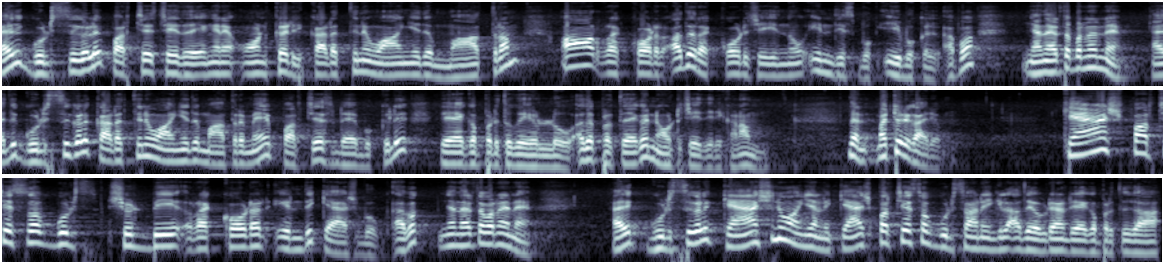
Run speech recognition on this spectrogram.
അതായത് ഗുഡ്സുകൾ പർച്ചേസ് ചെയ്തത് എങ്ങനെ ഓൺ ക്രെഡിറ്റ് കടത്തിന് വാങ്ങിയത് മാത്രം ആ റെക്കോർഡർ അത് റെക്കോർഡ് ചെയ്യുന്നു ഇൻ ദിസ് ബുക്ക് ഈ ബുക്കിൽ അപ്പോൾ ഞാൻ നേരത്തെ പറഞ്ഞ തന്നെ അതായത് ഗുഡ്സുകൾ കടത്തിന് വാങ്ങിയത് മാത്രമേ പർച്ചേസ് ഡേ ബുക്കിൽ രേഖപ്പെടുത്തുകയുള്ളൂ. അത് പ്രത്യേകം നോട്ട് ചെയ്തിരിക്കണം. ദെൻ മറ്റൊരു കാര്യം cash purchase of goods should be recorded in the cash book അപ്പോൾ ഞാൻ നേരത്തെ പറഞ്ഞ അതായത് ഗുഡ്സുകൾ ക്യാഷിന് വാങ്ങിയാണ് ക്യാഷ് പർച്ചേസ് ഓഫ് ഗുഡ്സ് ആണെങ്കിൽ അത് എവിടെയാണ് രേഖപ്പെടുത്തുക?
